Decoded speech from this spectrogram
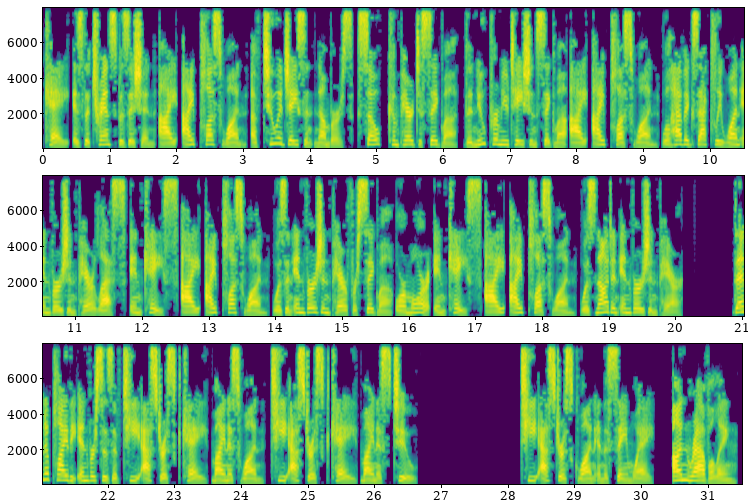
k is the transposition i, i plus 1 of two adjacent numbers, so, compared to sigma, the new permutation sigma i, i plus 1 will have exactly one inversion pair less in case i, i plus 1 was an inversion pair for sigma or more in case i, i plus 1 was not an inversion pair. Then apply the inverses of t k minus 1, t k minus 2, T one in the same way, unraveling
